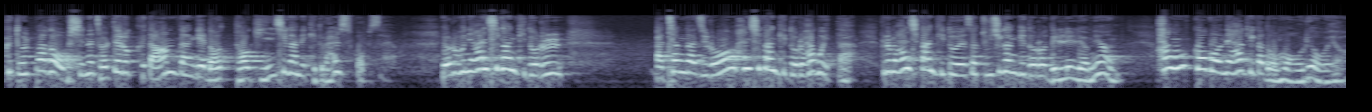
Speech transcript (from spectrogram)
그 돌파가 없이는 절대로 그 다음 단계 더 긴 시간의 기도를 할 수가 없어요. 여러분이 한 시간 기도를 마찬가지로 한 시간 기도를 하고 있다. 그러면 한 시간 기도에서 두 시간 기도로 늘리려면 한꺼번에 하기가 너무 어려워요.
